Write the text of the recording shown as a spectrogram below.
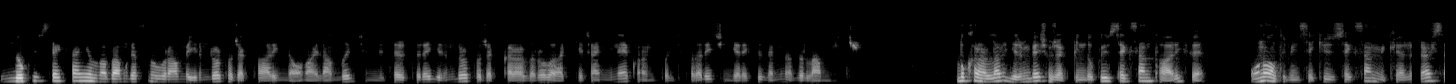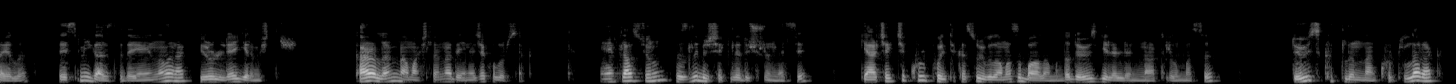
1980 yılına damgasını vuran ve 24 Ocak tarihinde onaylandığı için literatüre 24 Ocak kararları olarak geçen yeni ekonomi politikaları için gerekli zemin hazırlanmıştır. Bu kararlar 25 Ocak 1980 tarih ve 16.880 mükerrer sayılı resmi gazetede yayınlanarak yürürlüğe girmiştir. Kararların amaçlarına değinecek olursak, enflasyonun hızlı bir şekilde düşürülmesi, gerçekçi kur politikası uygulaması bağlamında döviz gelirlerinin artırılması, döviz kıtlığından kurtularak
